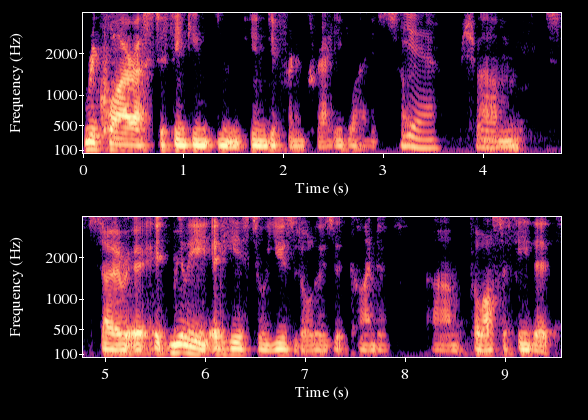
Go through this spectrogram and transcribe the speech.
require us to think in, in, in different and creative ways. So, yeah, sure. Um, so it really adheres to a use it or lose it kind of um, philosophy that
